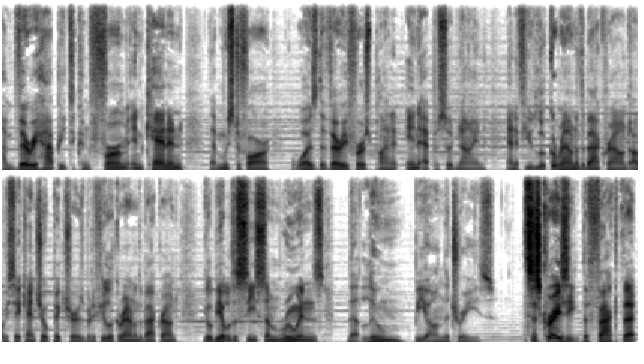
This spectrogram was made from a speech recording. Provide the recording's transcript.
I'm very happy to confirm in canon that Mustafar was the very first planet in episode 9. And if you look around in the background, obviously I can't show pictures, but if you look around in the background, you'll be able to see some ruins that loom beyond the trees. This is crazy. The fact that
